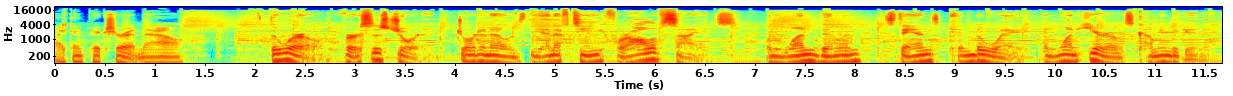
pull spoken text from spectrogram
I can picture it now. The world versus Jordan. Jordan owns the NFT for all of science. When one villain stands in the way and one hero is coming to get it.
